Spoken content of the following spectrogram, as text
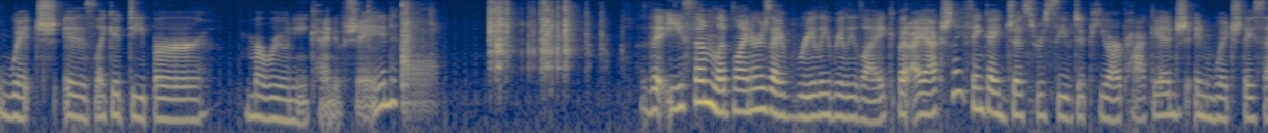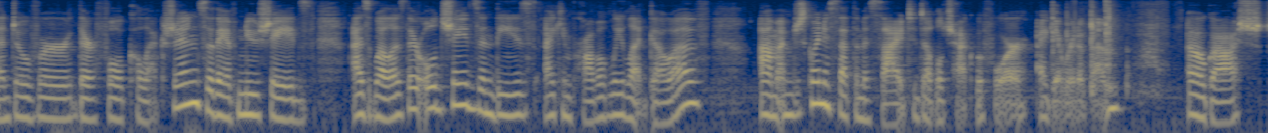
which is like a deeper maroony kind of shade. The Esom lip liners I really, really like, but I actually think I just received a PR package in which they sent over their full collection. So they have new shades as well as their old shades, and these I can probably let go of. Um, I'm just going to set them aside to double check before I get rid of them. Oh gosh.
